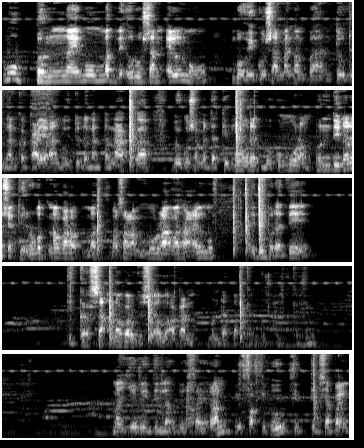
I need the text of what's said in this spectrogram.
mubeng ae mumet di urusan ilmu Mbah iku membantu dengan kekayaan, mbah itu dengan tenaga, mbah iku sampean dadi murid, mbah iku mulang. Bendina sik diruwetno karo masalah mulang, masalah ilmu. Itu berarti dikersakno karo Gusti Allah akan mendapatkan kebaikan. Mayuridillahu bi khairan yufaqihu fiddin. Siapa yang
